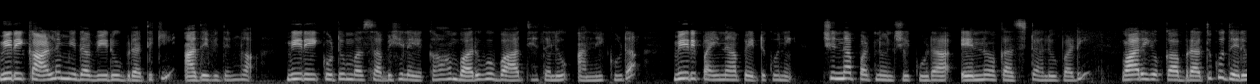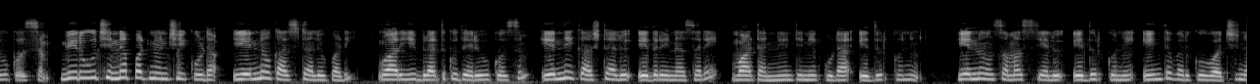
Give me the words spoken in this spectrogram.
వీరి కాళ్ళ మీద వీరు బ్రతికి అదేవిధంగా వీరి కుటుంబ సభ్యుల యొక్క బరువు బాధ్యతలు అన్నీ కూడా వీరిపైన పెట్టుకుని చిన్నప్పటి నుంచి కూడా ఎన్నో కష్టాలు పడి వారి యొక్క బ్రతుకు తెరువు కోసం వీరు చిన్నప్పటి నుంచి కూడా ఎన్నో కష్టాలు పడి వారి బ్రతుకు తెరువు కోసం ఎన్ని కష్టాలు ఎదురైనా సరే వాటన్నింటినీ కూడా ఎదుర్కొని ఎన్నో సమస్యలు ఎదుర్కొని ఇంతవరకు వచ్చిన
